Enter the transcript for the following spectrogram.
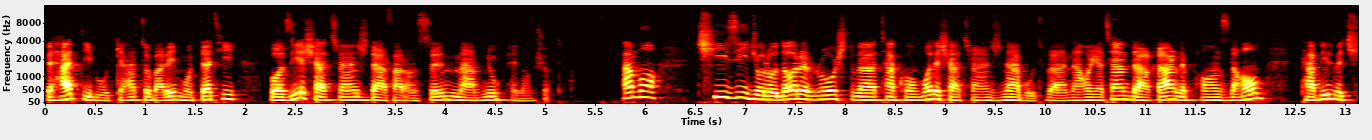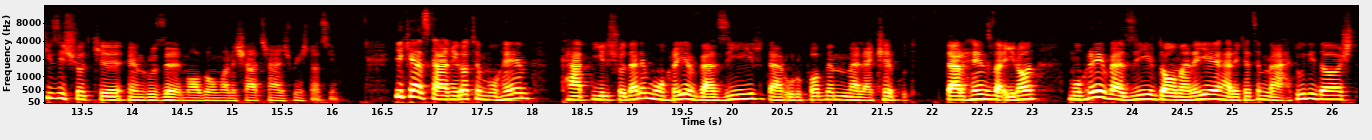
به حدی بود که حتی برای مدتی بازی شطرنج در فرانسه ممنوع اعلام شد. اما چیزی جلودار رشد و تکامل شطرنج نبود و نهایتا در قرن پانزدهم تبدیل به چیزی شد که امروزه ما به عنوان شطرنج می‌شناسیم. یکی از تغییرات مهم تبدیل شدن مهره وزیر در اروپا به ملکه بود. در هند و ایران مهره وزیر دامنه حرکت محدودی داشت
